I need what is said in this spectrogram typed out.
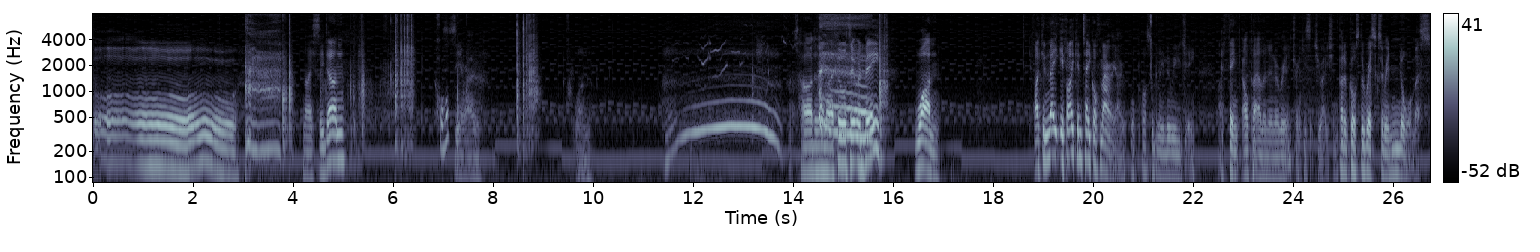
Oh. Nicely done. Oh. Zero. One. That's harder than I thought it would be. One. If I can make, if I can take off Mario or possibly Luigi, I think I'll put Ellen in a really tricky situation. But of course, the risks are enormous,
